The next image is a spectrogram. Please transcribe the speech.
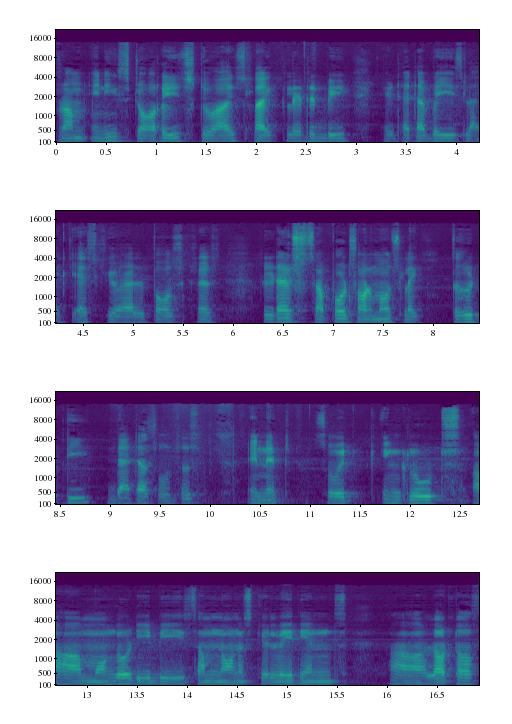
from any storage device like let it be a database like sql postgres Redash supports almost like 30 data sources in it. So it includes uh, MongoDB, some non-SQL variants, a uh, lot of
